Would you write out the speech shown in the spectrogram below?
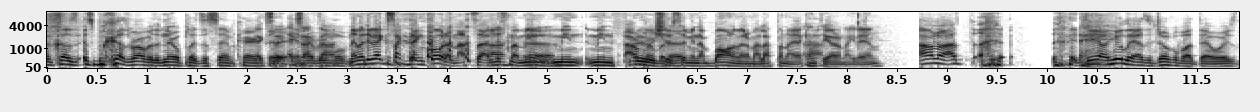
uh, 'cause it's because Robert De Niro plays the same character Exakt. in Exakt, every ja. movie. Nej men det var exakt den koden. Att såhär, lyssna min, Yeah. min, min I fru remember kysser that. mina barn med de här läpparna. Jag kan inte göra den här grejen. I don't know. I th- D.L. Hewley has a joke about that where he's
